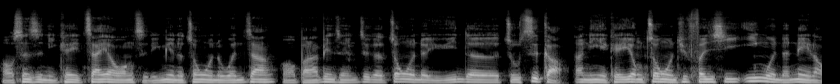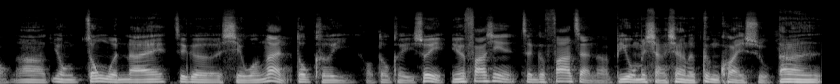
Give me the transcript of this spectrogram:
哦，甚至你可以摘要网址里面的中文的文章哦，把它变成这个中文的语音的逐字稿。那你也可以用中文去分析英文的内容啊，用中文来这个写文案都可以哦，都可以。所以你会发现整个发展呢，比我们想象的更快速。当然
